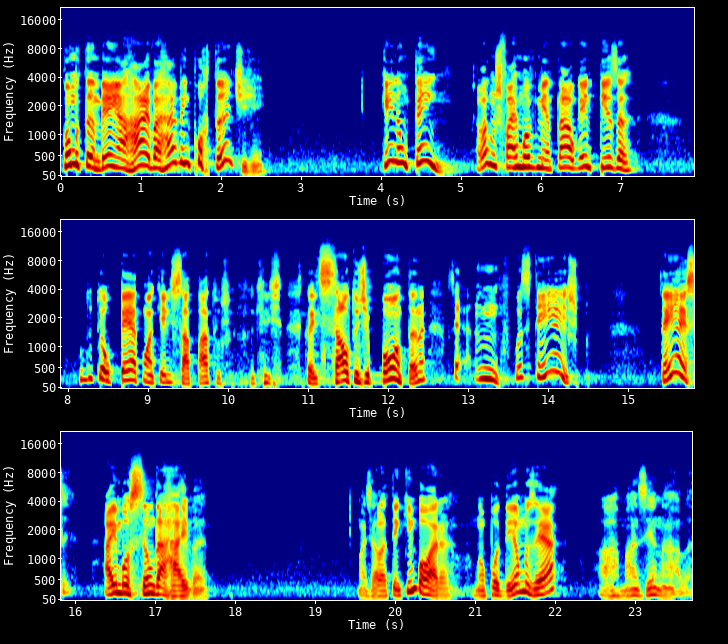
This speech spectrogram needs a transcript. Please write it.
Como também a raiva. A raiva é importante, gente. Quem não tem, ela nos faz movimentar. Alguém pisa no teu pé com aqueles sapatos, aqueles, aqueles saltos de ponta, né? Você, hum, você tem tem a emoção da raiva. Mas ela tem que ir embora. Não podemos é armazená-la.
